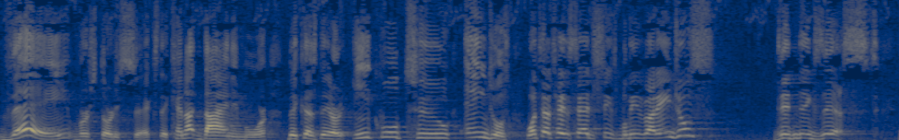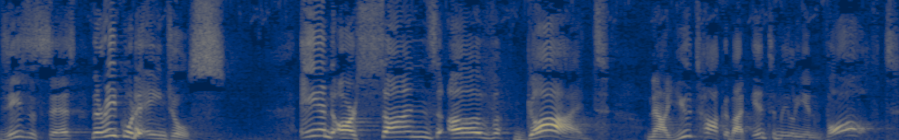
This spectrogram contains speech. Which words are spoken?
They, verse 36, they cannot die anymore because they are equal to angels. What did I tell you the Sadducees believe about angels? Didn't exist. Jesus says they're equal to angels and are sons of God. Now, you talk about intimately involved.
